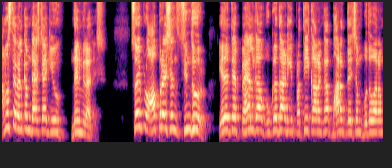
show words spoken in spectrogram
నమస్తే వెల్కమ్ డాష్ ట్యాగ్ యూ. నేను మీ రాజేష్. సో ఇప్పుడు ఆపరేషన్ సింధూర్ ఏదైతే పెహల్గా ఉగ్రదాడికి ప్రతీకారంగా భారతదేశం బుధవారం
